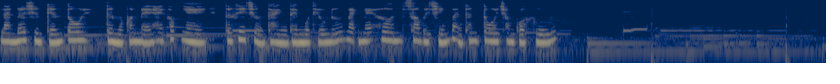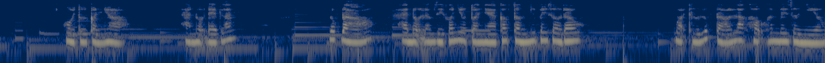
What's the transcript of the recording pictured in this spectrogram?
Là nơi chứng kiến tôi từ một con bé hay khóc nhè Tới khi trưởng thành thành một thiếu nữ mạnh mẽ hơn so với chính bản thân tôi trong quá khứ. Hồi tôi còn nhỏ, Hà Nội đẹp lắm. Lúc đó, Hà Nội làm gì có nhiều tòa nhà cao tầng như bây giờ đâu. Mọi thứ lúc đó lạc hậu hơn bây giờ nhiều.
